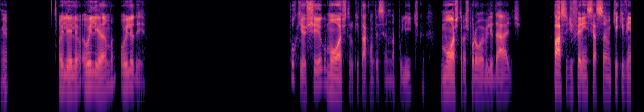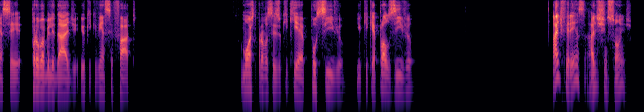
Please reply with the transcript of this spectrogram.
Né? Ou, ele, ele, ou ele ama ou ele odeia. Porque eu chego, mostro o que está acontecendo na política, mostro as probabilidades, faço diferenciação o que, que vem a ser probabilidade e o que, que vem a ser fato. Mostro para vocês o que, que é possível e o que, que é plausível. Há diferença, há distinções.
